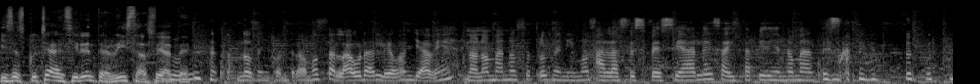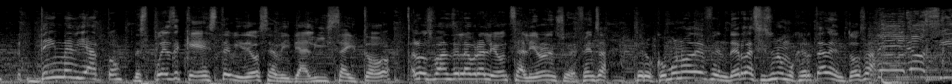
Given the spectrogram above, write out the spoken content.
y se escucha decir entre risas, fíjate. Nos encontramos a Laura León, ya ven. No nomás nosotros venimos a las especiales, ahí está pidiendo más descuento. De inmediato, después de que este video se viraliza y todo, los fans de Laura León salieron en su defensa. Pero ¿cómo no defenderla si es una mujer talentosa? Pero si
